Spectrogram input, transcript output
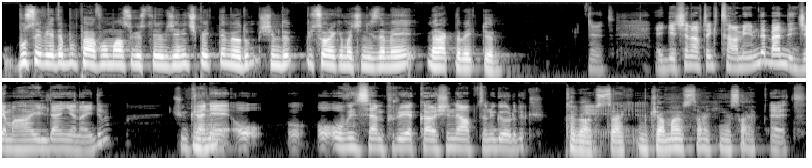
bu seviyede bu performansı gösterebileceğini hiç beklemiyordum. Şimdi bir sonraki maçını izlemeyi merakla bekliyorum. Evet. E, geçen haftaki tahminimde ben de Cemahil'den yanaydım. Çünkü Hı-hı. hani o o, o Vincent Pru'ya karşı ne yaptığını gördük. Tabii hani, abi strike, e, mükemmel bir striking'e sahip. Evet.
